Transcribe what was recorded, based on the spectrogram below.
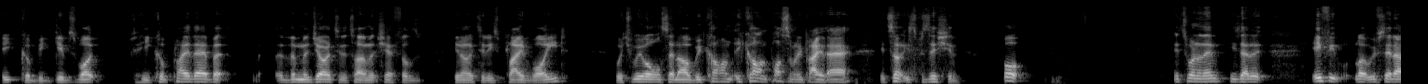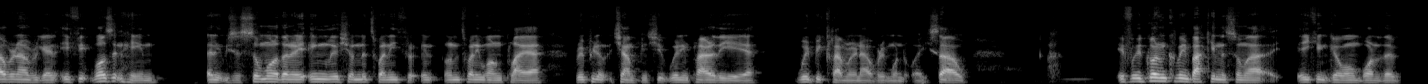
it, could be Gibbs White. He could play there, but the majority of the time at Sheffield United, he's played wide, which we all said, "Oh, we can't, he can't possibly play there. It's not his position." But it's one of them. He's had it. If it, like we've said over and over again, if it wasn't him, and it was just some other than English under twenty under twenty one player ripping up the championship, winning player of the year, we'd be clamoring over him, wouldn't we? So if we've got him coming back in the summer, he can go on one of the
